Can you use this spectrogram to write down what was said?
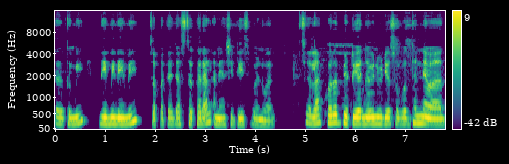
तर तुम्ही नेहमी नेहमी चपात्या जास्त कराल आणि अशी डिश बनवाल. चला परत भेटूया नवीन व्हिडिओसोबत धन्यवाद.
